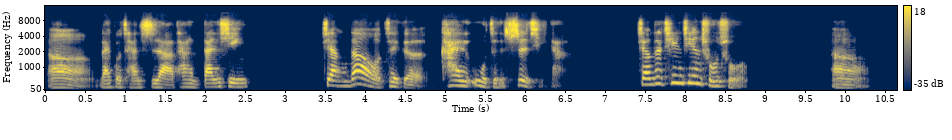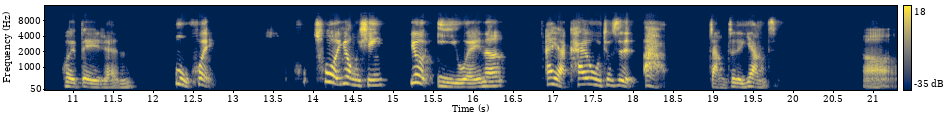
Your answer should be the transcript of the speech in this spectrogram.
啊，来过禅师啊，他很担心，讲到这个开悟这个事情啊，讲得清清楚楚，啊，会被人误会、错用心，又以为呢，哎呀，开悟就是啊，长这个样子啊，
